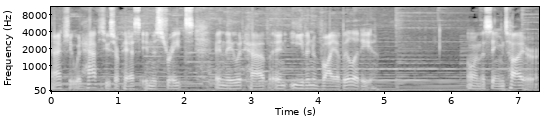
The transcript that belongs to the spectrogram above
actually would have to surpass in the straights and they would have an even viability on the same tire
